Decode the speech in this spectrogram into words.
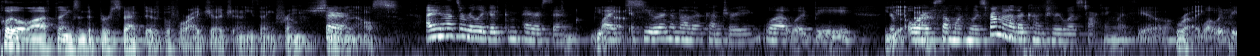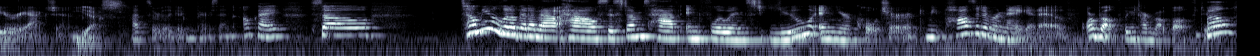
put a lot of things into perspective before I judge anything from sure. someone else. I think that's a really good comparison. Yes. Like if you were in another country, what would be your, yeah. or if someone who is from another country was talking with you, right. what would be your reaction? Yes. That's a really good comparison. Okay. So Tell me a little bit about how systems have influenced you and your culture. It can be positive or negative, or both. We can talk about both too. Well,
